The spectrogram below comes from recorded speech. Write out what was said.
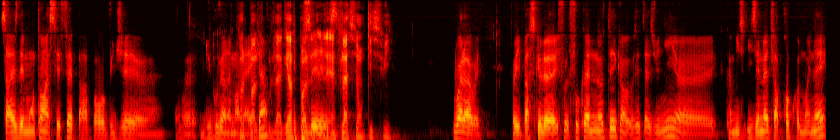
ça reste des montants assez faibles par rapport au budget euh, euh, du gouvernement américain. Quand parle du coût de la guerre, c'est l'inflation qui suit. Voilà, oui. Oui, parce que il faut, quand même noter qu'aux États-Unis, euh, comme ils, émettent leur propre monnaie,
